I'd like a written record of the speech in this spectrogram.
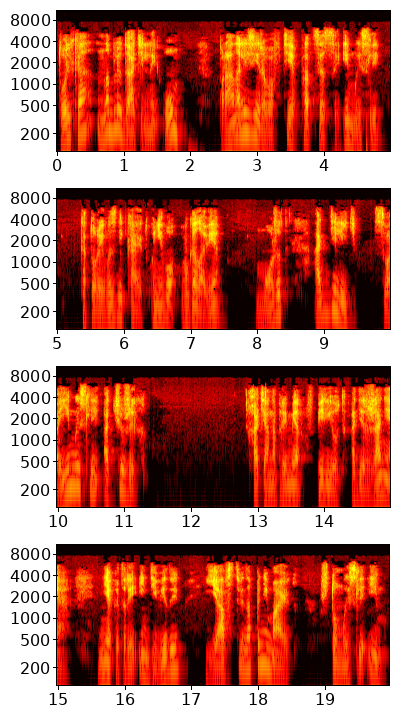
Только наблюдательный ум, проанализировав те процессы и мысли, которые возникают у него в голове, может отделить свои мысли от чужих. Хотя, например, в период одержания некоторые индивиды явственно понимают, что мысли им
